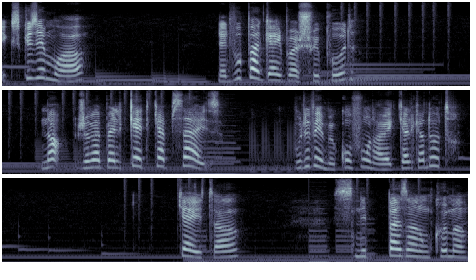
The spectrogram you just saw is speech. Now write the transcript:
Excusez-moi. N'êtes-vous pas Guybrush Threepwood Non, je m'appelle Kate Capsize. Vous devez me confondre avec quelqu'un d'autre. Kate, hein? Ce n'est pas un nom commun.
